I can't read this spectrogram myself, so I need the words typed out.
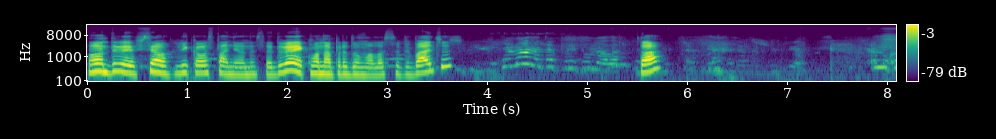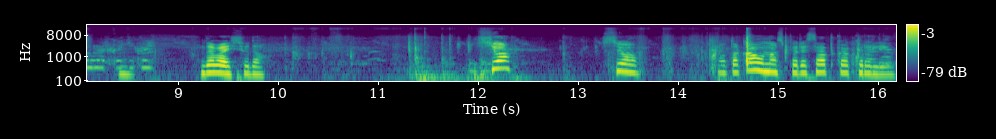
Вон, диви, все, Віка останнього несе. Диви, як вона придумала собі, бачиш? Це мама так придумала. Так? Ну-ка, Машка, тікай. Давай сюди. Все? Все. Отака у нас пересадка кролів.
